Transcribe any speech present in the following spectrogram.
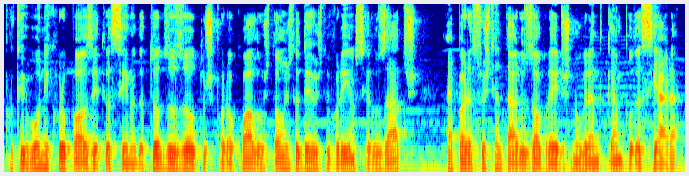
porque o único propósito acima de todos os outros para o qual os dons de Deus deveriam ser usados é para sustentar os obreiros no grande campo da Seara.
